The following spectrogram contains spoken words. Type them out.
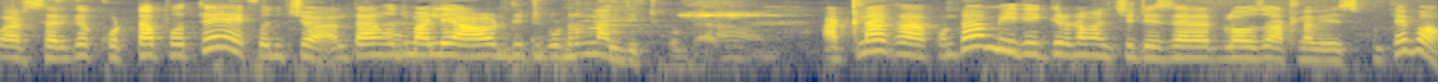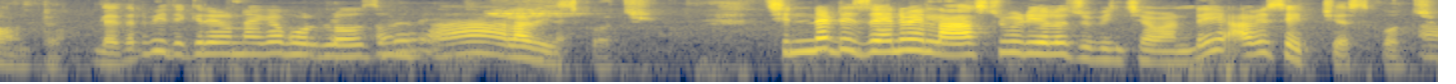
వాడు సరిగ్గా కుట్టకపోతే కొంచెం దాని గురించి మళ్ళీ ఆవిడ తిట్టుకుంటారు నన్ను తిట్టుకుంటారు. అట్లా కాకుండా మీ దగ్గర ఉన్న మంచి డిజైనర్ బ్లౌజ్ అట్లా వేసుకుంటే బాగుంటుంది. లేదంటే మీ దగ్గరే ఉన్నాయిగా బోల్ బ్లౌజ్ అలా వేసుకోవచ్చు. చిన్న డిజైన్ మేము లాస్ట్ వీడియోలో చూపించామండి. అవి సెట్ చేసుకోవచ్చు.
